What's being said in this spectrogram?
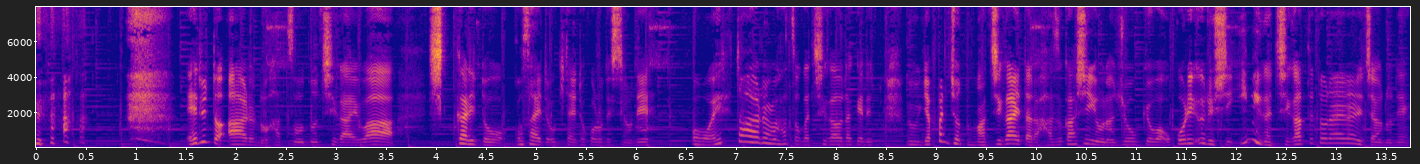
L と R の発音の違いはしっかりと押さえておきたいところですよね。L と R の発音が違うだけで、うんやっぱりちょっと間違えたら恥ずかしいような状況は起こりうるし、意味が違って捉えられちゃうので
